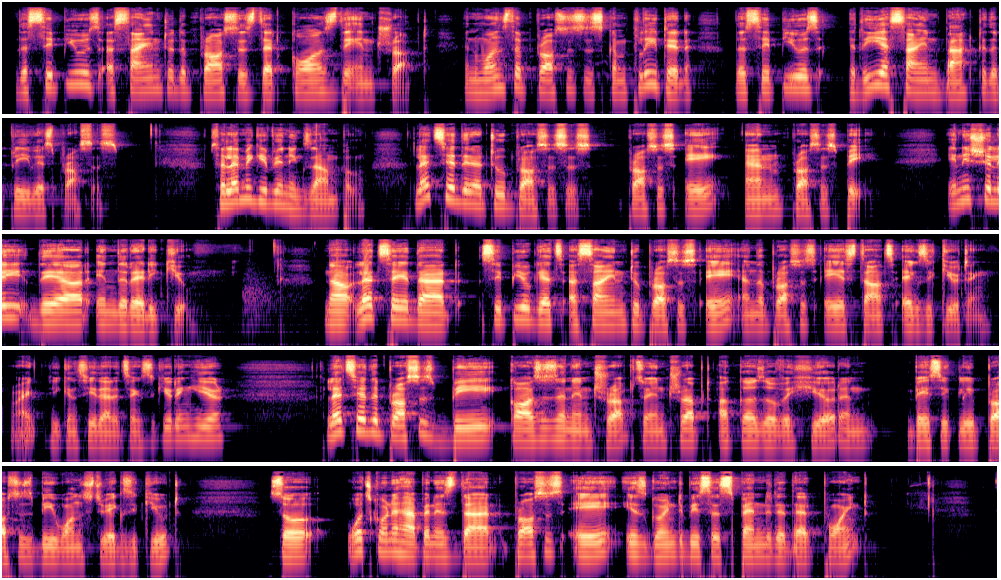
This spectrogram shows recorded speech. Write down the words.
the CPU is assigned to the process that caused the interrupt. And once the process is completed, the CPU is reassigned back to the previous process. So let me give you an example. Let's say there are two processes, process A and process B. Initially, they are in the ready queue. Now, let's say that CPU gets assigned to process A and the process A starts executing, right? You can see that it's executing here. Let's say the process B causes an interrupt. So interrupt occurs over here and basically process B wants to execute. So what's going to happen is that process A is going to be suspended at that point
